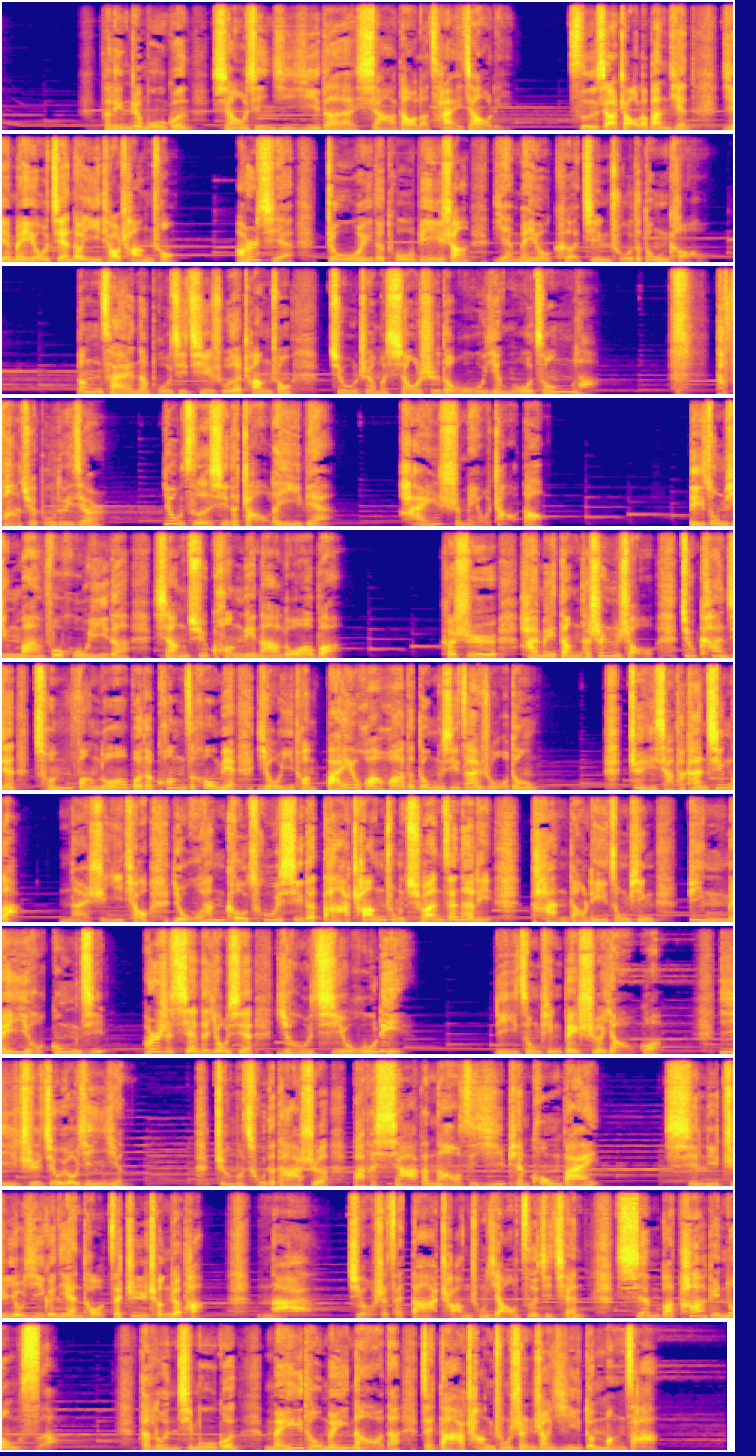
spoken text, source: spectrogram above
他拎着木棍，小心翼翼地下到了菜窖里，四下找了半天，也没有见到一条长虫，而且周围的土壁上也没有可进出的洞口。刚才那不计其数的长虫就这么消失的无影无踪了。他发觉不对劲儿，又仔细的找了一遍，还是没有找到。李宗平满腹狐疑的想去筐里拿萝卜，可是还没等他伸手，就看见存放萝卜的筐子后面有一团白花花的东西在蠕动。这下他看清了。那是一条有碗口粗细的大长虫蜷在那里，看到李宗平，并没有攻击，而是显得有些有气无力。李宗平被蛇咬过，一直就有阴影。这么粗的大蛇把他吓得脑子一片空白，心里只有一个念头在支撑着他，那就是在大长虫咬自己前，先把他给弄死。他抡起木棍，没头没脑的在大长虫身上一顿猛砸，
